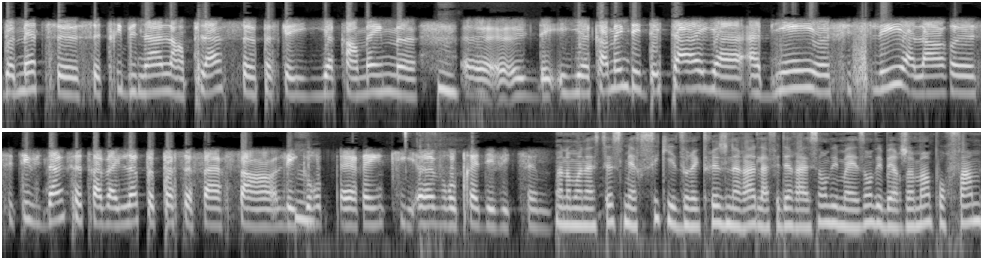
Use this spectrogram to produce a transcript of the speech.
de mettre ce, tribunal en place parce qu'il y a quand même mm. il y a quand même des détails à, à bien ficeler. Alors c'est c'est évident que ce travail-là ne peut pas se faire sans les hmm. groupes terrains qui œuvrent auprès des victimes. Madame Monastès, merci, qui est directrice générale de la Fédération des maisons d'hébergement pour femmes.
